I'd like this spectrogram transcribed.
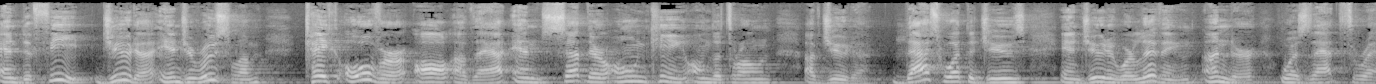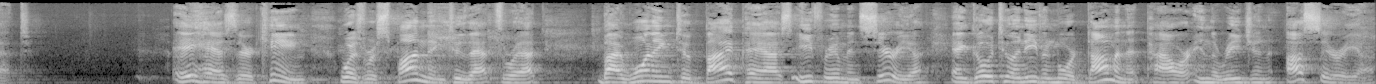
and defeat Judah in Jerusalem take over all of that and set their own king on the throne of Judah. That's what the Jews in Judah were living under was that threat. Ahaz, their king, was responding to that threat by wanting to bypass Ephraim and Syria and go to an even more dominant power in the region, Assyria,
